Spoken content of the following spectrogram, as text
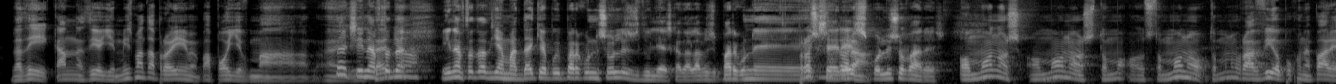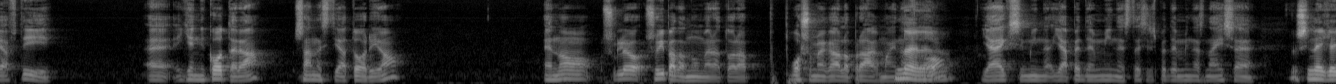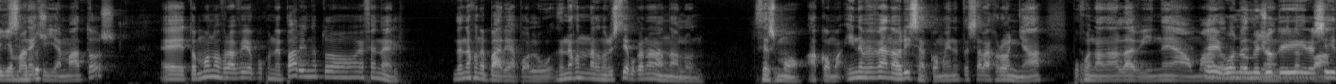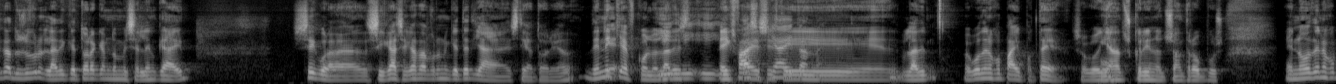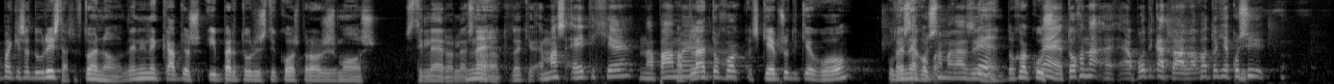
Δηλαδή κάνουν δύο γεμίσματα, πρωί, απόγευμα. Ε, Εντάξει, είναι, αυτά τα, είναι αυτά τα διαμαντάκια που υπάρχουν σε όλες τις δουλειές. Καταλάβεις. Υπάρχουν εξαιρέσεις πολύ σοβαρές. Ο μόνος, ο μόνος, το, στο μόνο, το μόνο βραβείο που έχουν πάρει αυτοί ε, γενικότερα, σαν εστιατόριο, ενώ σου, λέω, σου είπα τα νούμερα τώρα, πόσο μεγάλο πράγμα είναι ναι, αυτό. Ναι, ναι. Για, έξι μήνες, για πέντε μήνες, τέσσερις-πέντε μήνες να είσαι συνέχεια γεμάτος. Συνέχεια γεμάτος. Ε, το μόνο βραβείο που έχουν πάρει είναι από το FNL. Δεν έχουν πάρει από αλλού. Δεν έχουν αναγνωριστεί από κανέναν άλλον θεσμό ακόμα. Είναι βέβαια νωρίς ακόμα, είναι τέσσερα χρόνια που έχουν αναλάβει η νέα ομάδα. Εγώ νομίζω ότι εσύ θα τους βρουν. Δηλαδή και τώρα και με το Michelin Guide. Σίγουρα σιγά σιγά θα βρουν και τέτοια εστιατόρια. Δεν είναι και, εύκολο. δηλαδή, έχεις πάει στη... Δηλαδή, εγώ δεν έχω πάει ποτέ για να τους κρίνω τους ανθρώπους. Ενώ δεν έχω πάει και σαν τουρίστας. Αυτό εννοώ. Δεν είναι κάποιος υπερτουριστικός προορισμός Στη Λέρο, λες ναι. τώρα το τέτοιο. Εμάς έτυχε να πάμε. Απλά το έχω σκέψω ότι και εγώ. Που το δεν έχω ακούσει μαγαζί. Ναι, το έχω ακούσει. Ναι, το έχω, ε, από ό,τι κατάλαβα, το έχει ακούσει.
